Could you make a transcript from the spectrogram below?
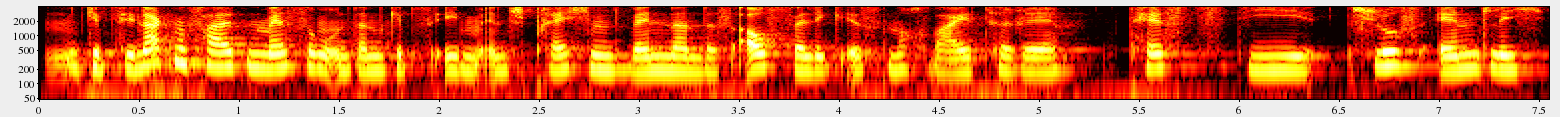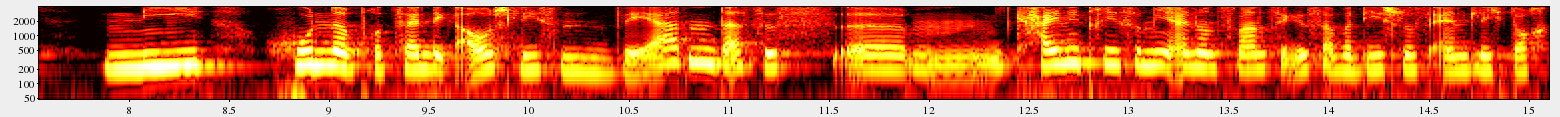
gibt es die Nackenfaltenmessung und dann gibt es eben entsprechend, wenn dann das auffällig ist, noch weitere Tests, die schlussendlich nie hundertprozentig ausschließen werden, dass es ähm, keine Trisomie 21 ist, aber die schlussendlich doch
